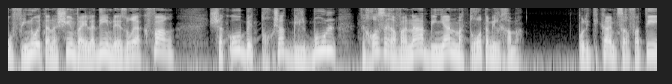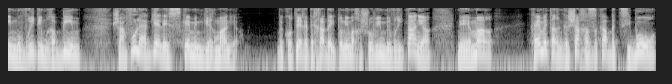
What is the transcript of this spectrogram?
ופינו את הנשים והילדים לאזורי הכפר, שקעו בתחושת בלבול וחוסר הבנה בעניין מטרות המלחמה. פוליטיקאים צרפתיים ובריטים רבים שאפו להגיע להסכם עם גרמניה. בכותרת אחד העיתונים החשובים בבריטניה נאמר קיימת הרגשה חזקה בציבור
